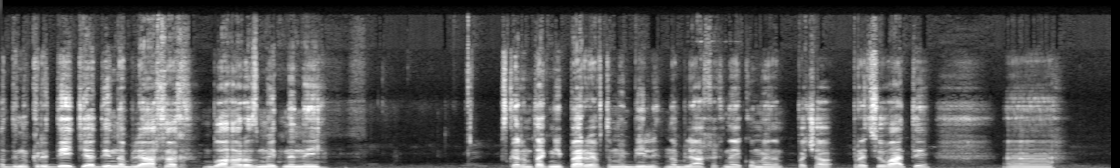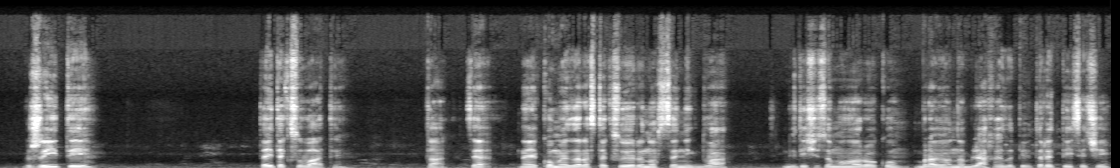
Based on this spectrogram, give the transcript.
один в кредиті, один на бляхах, благо розмитнений. Скажімо так, мій перший автомобіль на бляхах, на якому я почав працювати, е, жити та й таксувати. Так, це на якому я зараз таксую Renault Scenic 2 2007 року. Брав його на бляхах за півтори тисячі.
